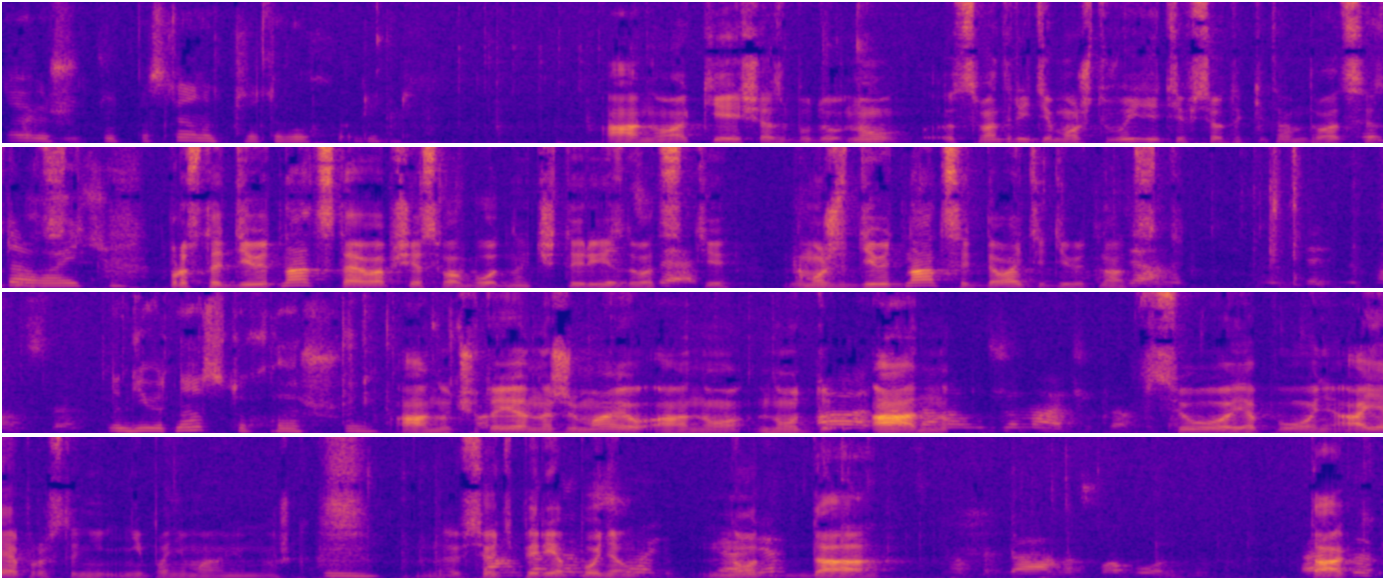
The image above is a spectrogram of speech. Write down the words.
клавишу, тут постоянно кто-то выходит. А, ну окей, сейчас буду... Ну, смотрите, может, выйдете все-таки там 20 Ну из 20? давайте. Просто 19 вообще свободно, 4 из 35. 20. Ну, Может, 19? Давайте где 19. она? Где 19 На девятнадцатую хорошо. А, ну что-то я нажимаю, а оно... Ну, д- А, а, ну... она уже начата. Все, я понял. А я просто не, не понимаю немножко. М. Все, Там теперь я понял. Ну, фиолетовое, да. Тогда она свободна. Так. Это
